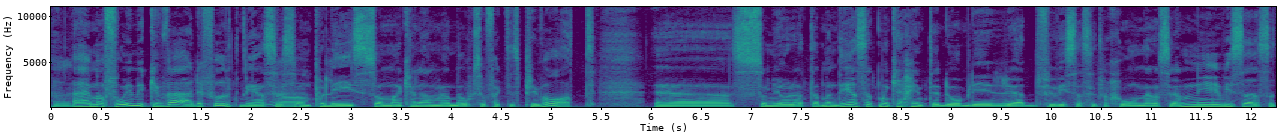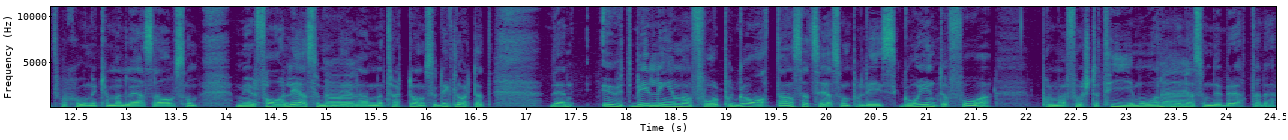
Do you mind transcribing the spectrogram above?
Nej, man får ju mycket värdefullt med sig Ja. som polis som man kan använda också faktiskt privat. Eh, som gör att, men dels att man kanske inte då blir rädd för vissa situationer och sen i vissa situationer kan man läsa av som mer farliga som en Ja. del andra tvärtom. Så det är klart att den utbildningen man får på gatan så att säga som polis går ju inte att få på de här första tio månaderna Nej. som du berättade.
